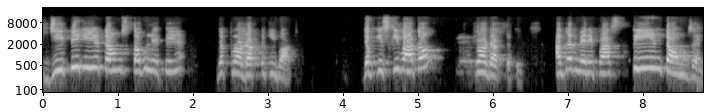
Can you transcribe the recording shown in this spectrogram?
जीपी की ये टर्म्स तब लेते हैं? जब प्रोडक्ट की बात जब किसकी बात हो? प्रोडक्ट की। अगर मेरे पास तीन टर्म्स हैं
